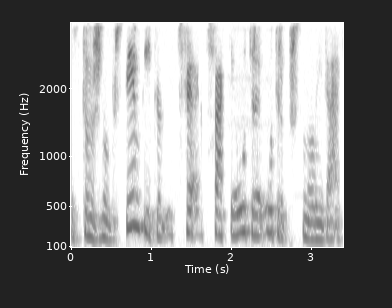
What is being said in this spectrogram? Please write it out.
estamos noutro tempo e de facto é outra, outra personalidade.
